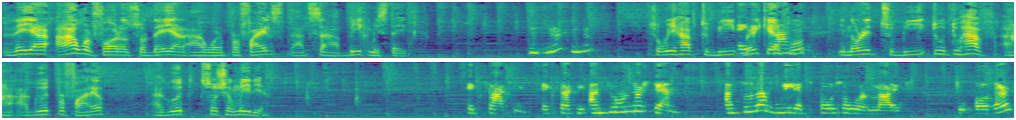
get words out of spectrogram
they are our photos or they are our profiles that's a big mistake. Mm-hmm, so we have to be very Exactly. careful in order to be to, to have a, a good profile a good social media Exactly, exactly. And to understand, as soon as we expose our lives to others,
